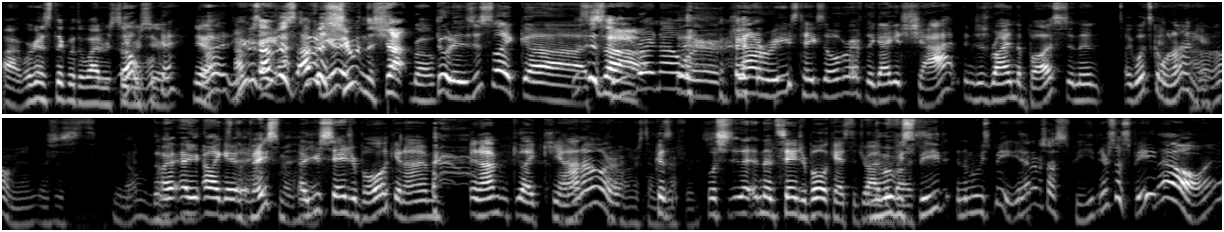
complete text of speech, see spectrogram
all right, we're gonna stick with the wide receivers Oh, here. Yeah, I'm just, I'm just, I'm dude, just shooting the shot, bro. Dude, is this like uh This is, speed uh, right now where Keanu Reeves takes over after the guy gets shot and just riding the bus and then like what's going on I here? I don't know, man. It's just you know the, Are, are- like, the uh, basement. Are here. you Sandra Bullock and I'm and I'm like Keanu I or don't understand the reference. well, she, and then Sandra Bullock has to drive the movie bus. Speed? In the movie Speed, Yeah, yeah. I never saw Speed. There's no Speed. No, I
